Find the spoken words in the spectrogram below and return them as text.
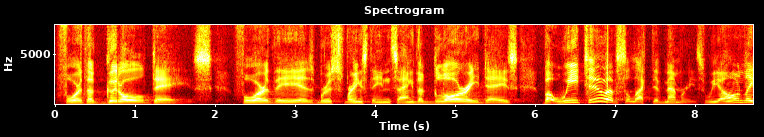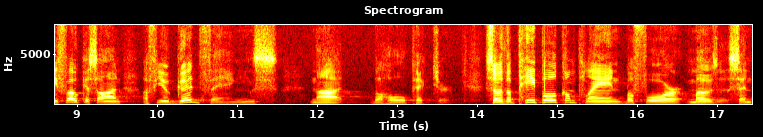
for the good old days for the, as Bruce Springsteen sang, the glory days. But we too have selective memories. We only focus on a few good things, not the whole picture. So the people complained before Moses, and,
